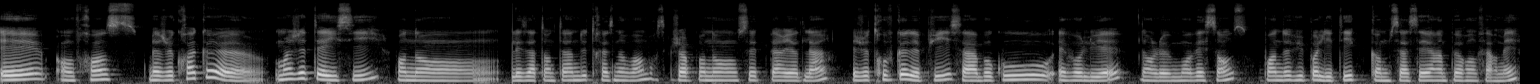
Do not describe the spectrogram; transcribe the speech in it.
Et en France, bah, je crois que euh, moi j'étais ici pendant les attentats du 13 novembre, genre pendant cette période-là. Je trouve que depuis, ça a beaucoup évolué dans le mauvais sens. Point de vue politique, comme ça s'est un peu renfermé.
